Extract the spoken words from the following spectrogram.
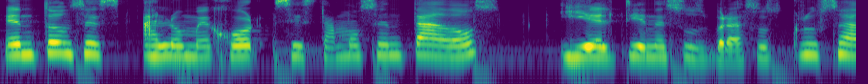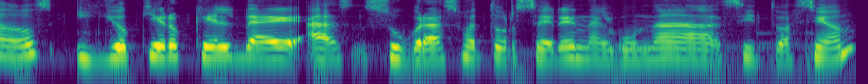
Entonces, a lo mejor si estamos sentados y él tiene sus brazos cruzados y yo quiero que él dé a su brazo a torcer en alguna situación,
